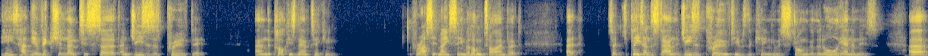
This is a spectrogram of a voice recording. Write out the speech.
He's had the eviction notice served, and Jesus has proved it. And the clock is now ticking. For us, it may seem a long time, but uh, so please understand that Jesus proved he was the king who was stronger than all the enemies. Uh,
